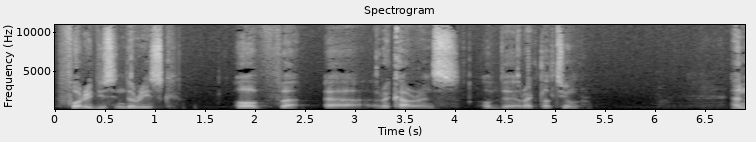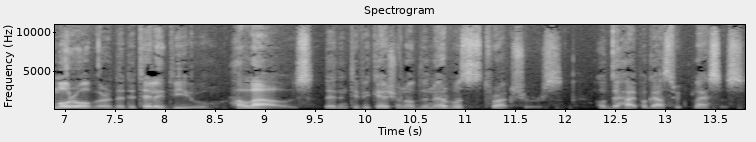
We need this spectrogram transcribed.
for reducing the risk of uh, uh, recurrence of the rectal tumor. And moreover, the detailed view allows the identification of the nervous structures of the hypogastric plexus,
